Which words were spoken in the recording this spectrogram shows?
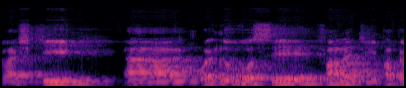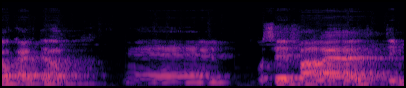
Eu acho que ah, quando você fala de papel cartão, é, você fala tem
